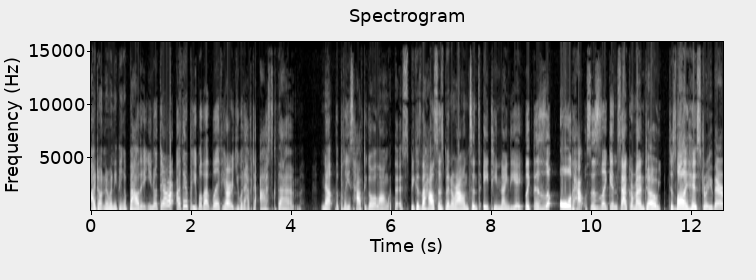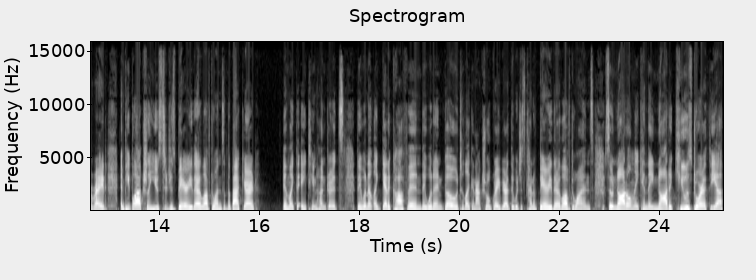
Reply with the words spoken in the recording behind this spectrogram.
I don't know anything about it. You know, there are other people that live here. You would have to ask them." Now, the police have to go along with this because the house has been around since 1898. Like, this is an old house. This is like in Sacramento. There's a lot of history there, right? And people actually used to just bury their loved ones in the backyard in like the 1800s. They wouldn't like get a coffin, they wouldn't go to like an actual graveyard. They would just kind of bury their loved ones. So, not only can they not accuse Dorothea,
